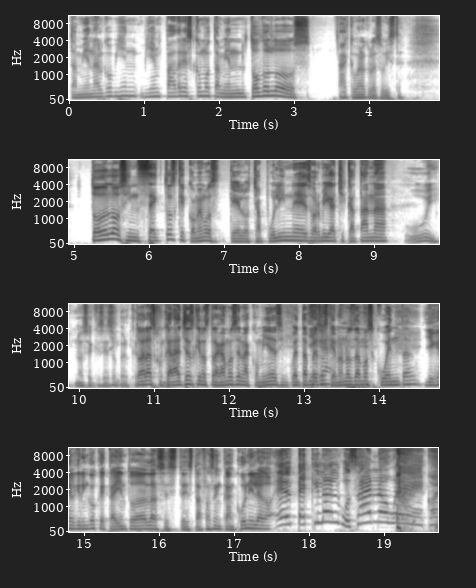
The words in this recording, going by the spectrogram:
también algo bien, bien padre es como también todos los. Ah, qué bueno que lo subiste. Todos los insectos que comemos, que los chapulines, hormiga chicatana, Uy, no sé qué es eso, pero todas las cucarachas que nos tragamos en la comida de 50 pesos Llega- que no nos damos cuenta. Llega el gringo que cae en todas las este, estafas en Cancún y luego, el tequila del gusano, güey, con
